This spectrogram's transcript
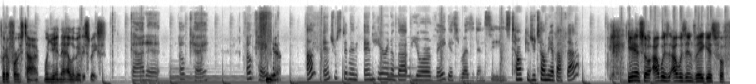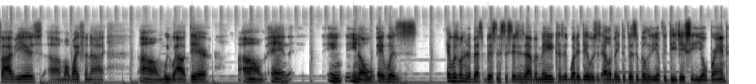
for the first time when you're in that elevated space. Got it. Okay. Okay. Yeah. I'm interested in, in hearing about your Vegas residencies. Tell could you tell me about that? Yeah, so I was I was in Vegas for five years. Uh, my wife and I, um, we were out there, um, and in, you know it was it was one of the best business decisions I ever made because what it did was just elevate the visibility of the DJ CEO brand.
